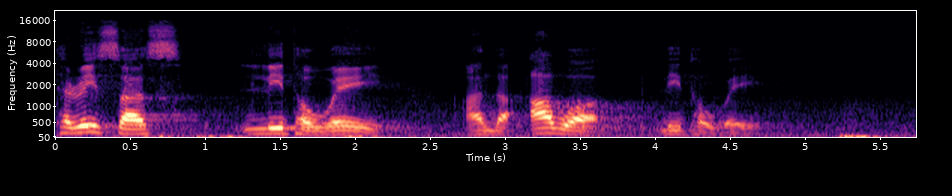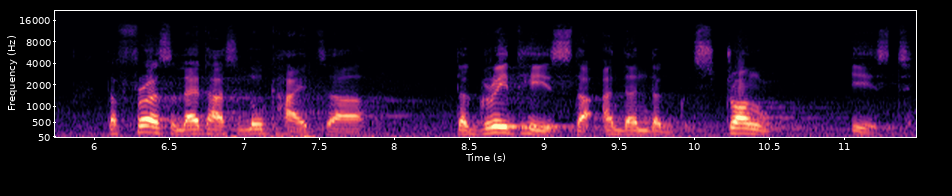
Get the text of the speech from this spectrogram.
Teresa's little way and our little way. The first, let us look at uh, the greatest and then the strongest.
